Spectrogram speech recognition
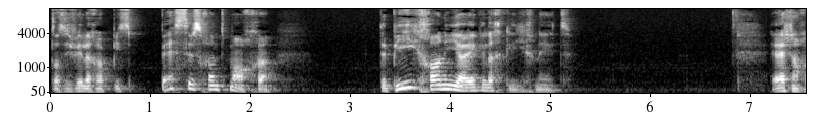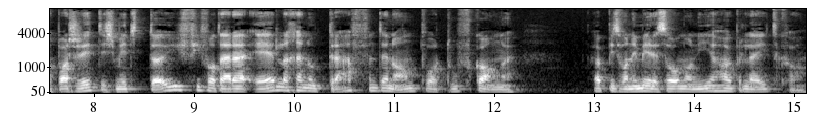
dass ich vielleicht etwas Besseres machen könnte. Dabei kann ich eigentlich gleich nicht. Erst nach ein paar Schritten ist mir die Teufel von dieser ehrlichen und treffenden Antwort aufgegangen. Etwas, was ich mir so noch nie überlegt habe.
